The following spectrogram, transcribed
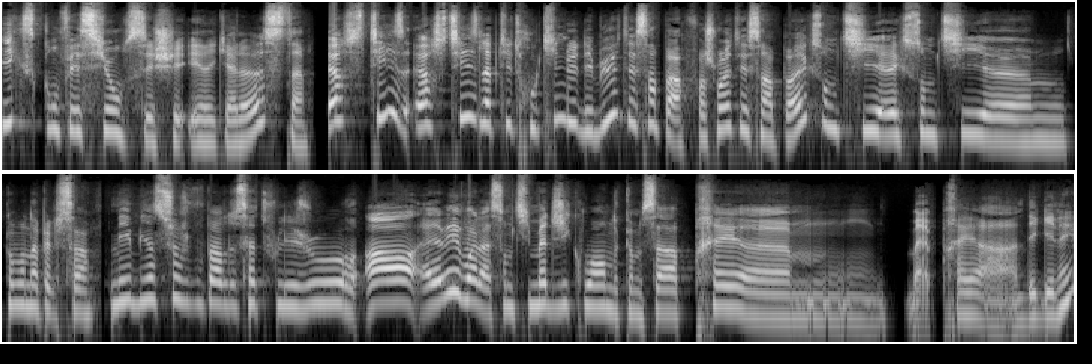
X Confession, c'est chez Erika Lust. Earthstease, Earthstease, la petite rouquine du début était sympa. Franchement, elle était sympa avec son petit, avec son petit, euh, comment on appelle ça? Mais bien sûr, je vous parle de ça tous les jours. Ah, elle avait voilà son petit magic wand comme ça, prêt, euh, bah, prêt à dégainer.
